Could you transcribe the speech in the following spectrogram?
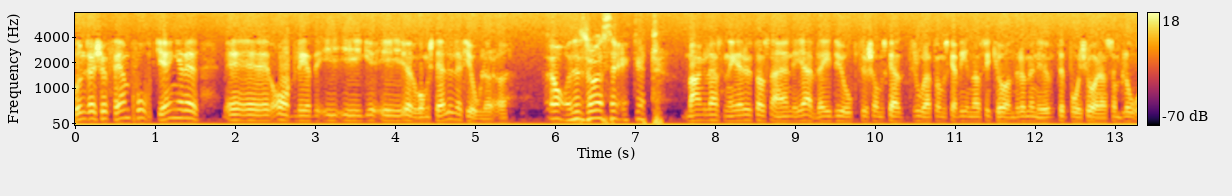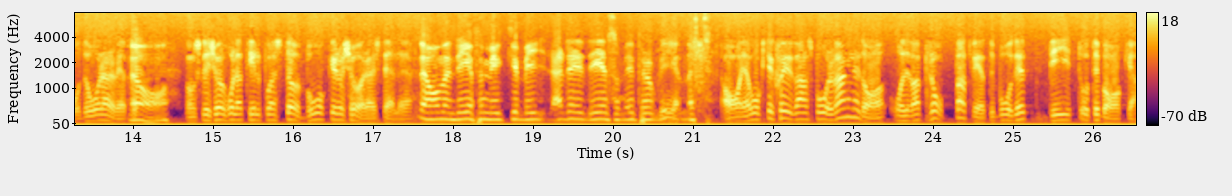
125 fotgängare eh, avled i, i, i övergångsställen i fjol hörru. ja, det tror jag säkert. Manglas ner utav såna här jävla idioter som ska tro att de ska vinna sekunder och minuter på att köra som blådårar vet du. Ja. De skulle köra, hålla till på en stubbåker och köra istället. Ja, men det är för mycket bilar. Det är det som är problemet. Ja, jag åkte sjuan spårvagn idag och det var proppat vet du, både dit och tillbaka.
